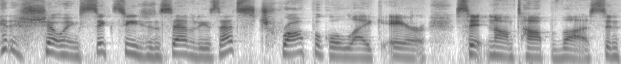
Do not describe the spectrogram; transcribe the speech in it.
it is showing 60s and 70s. That's tropical like air sitting on top of us. And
